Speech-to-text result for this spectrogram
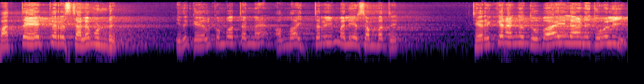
പത്ത് ഏക്കർ സ്ഥലമുണ്ട്. ഇത് കേൾക്കുമ്പോൾ തന്നെ അല്ല ഇത്രയും വലിയ സമ്പത്ത്. ചെറുക്കൻ അങ്ങ് ദുബായിലാണ് ജോലി.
